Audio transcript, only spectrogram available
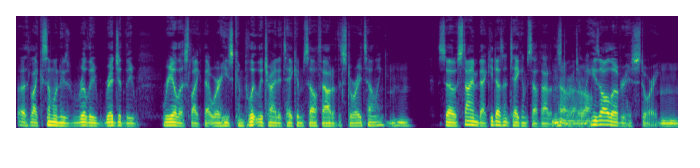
uh, like someone who's really rigidly realist like that, where he's completely trying to take himself out of the storytelling. hmm So Steinbeck, he doesn't take himself out of the No, storytelling. He's all over his story. hmm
